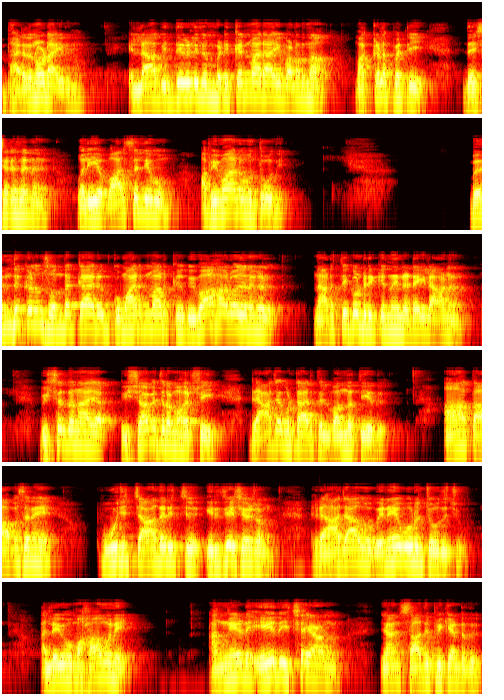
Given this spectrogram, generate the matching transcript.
ഭരതനോടായിരുന്നു. എല്ലാ വിദ്യകളിലും മെടുക്കന്മാരായി വളർന്ന മക്കളെപ്പറ്റി ദശരഥന് വലിയ വാത്സല്യവും അഭിമാനവും തോന്നി. ബന്ധുക്കളും സ്വന്തക്കാരും കുമാരന്മാർക്ക് വിവാഹാലോചനകൾ നടത്തിക്കൊണ്ടിരിക്കുന്നതിനിടയിലാണ് വിശ്വതനായ വിശ്വാമിത്ര മഹർഷി രാജകൊട്ടാരത്തിൽ വന്നെത്തിയത്. ആ താപസനെ പൂജിച്ചാദരിച്ച് ഇരുത്തിയ ശേഷം രാജാവ് വിനയപൂർവം ചോദിച്ചു അല്ലയോ മഹാമുനെ അങ്ങയുടെ ഏത് ഇച്ഛയാണ് ഞാൻ സാധിപ്പിക്കേണ്ടത്?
